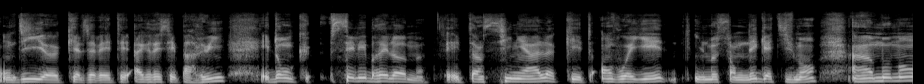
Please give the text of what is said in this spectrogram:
ont dit euh, qu'elles avaient été agressées par lui. Et donc, célébrer l'homme est un signal qui est envoyé, il me semble négativement, à un moment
